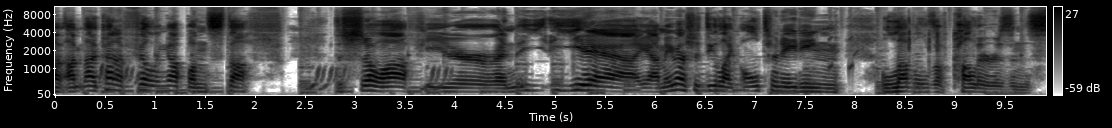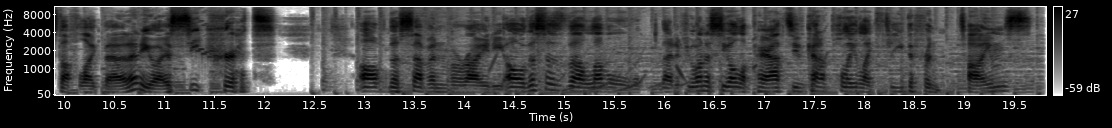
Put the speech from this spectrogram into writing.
I'm, I'm kind of filling up on stuff to show off here and yeah, yeah, maybe I should do like alternating levels of colors and stuff like that. Anyway, secret of the 7 variety. Oh, this is the level that if you want to see all the paths, you've got to play like three different times.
